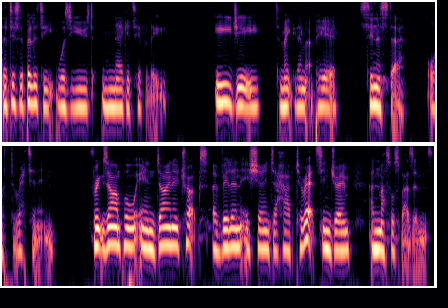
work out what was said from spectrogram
the disability was used negatively, e.g., to make them appear sinister or threatening. For example, in Dinotrux, a villain is shown to have Tourette syndrome and muscle spasms.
